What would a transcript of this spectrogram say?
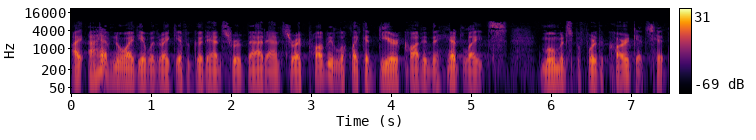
I, I, have no idea whether I give a good answer or a bad answer. I probably look like a deer caught in the headlights moments before the car gets hit.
